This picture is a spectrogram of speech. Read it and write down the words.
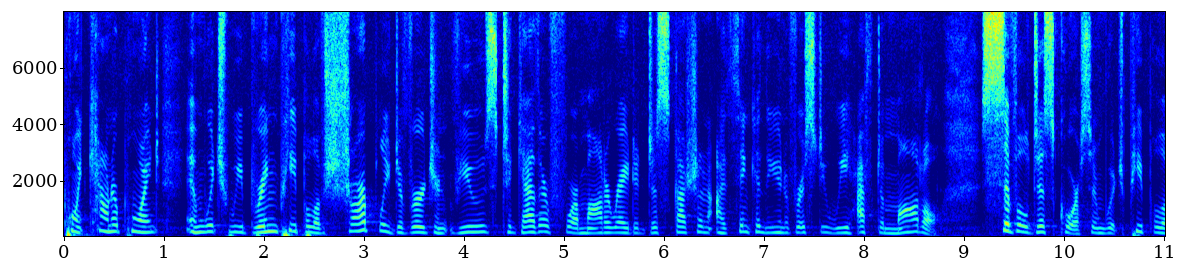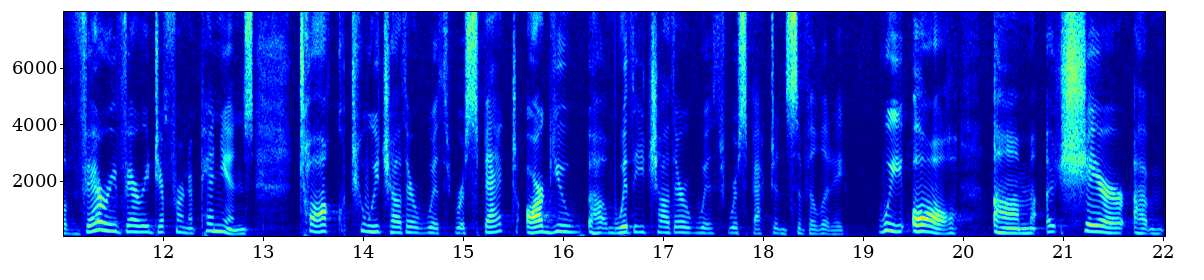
Point Counterpoint, in which we bring people of sharply divergent views together for a moderated discussion. I think in the university we have to model civil discourse in which people of very, very different opinions talk to each other with respect, argue uh, with each other with respect and civility. We all um, share um,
